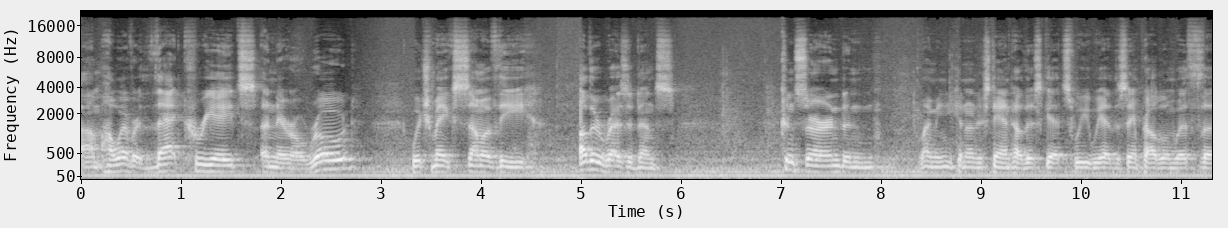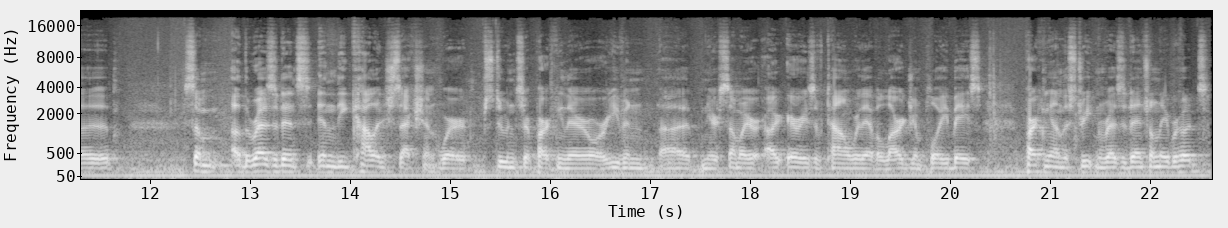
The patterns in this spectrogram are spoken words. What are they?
Um, However, that creates a narrow road, which makes some of the other residents concerned, and, I mean, you can understand how this gets. We, we had the same problem with uh, some of the residents in the college section, where students are parking there, or even uh, near some ar- areas of town where they have a large employee base, parking on the street in residential neighborhoods.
